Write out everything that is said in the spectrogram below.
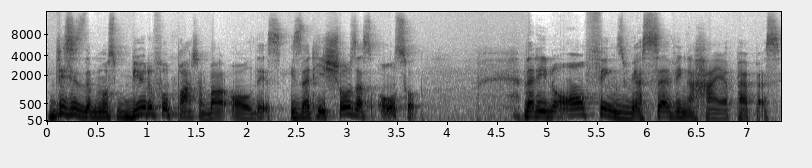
this is the most beautiful part about all this is that he shows us also that in all things we are serving a higher purpose.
